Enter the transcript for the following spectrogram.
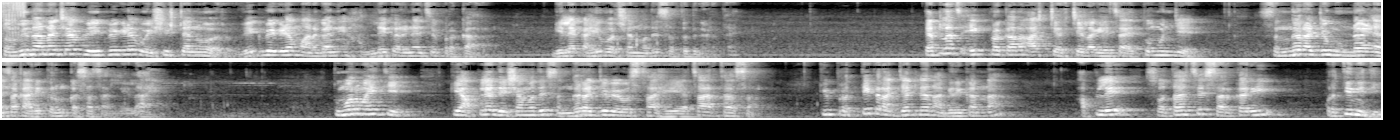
संविधानाच्या वेगवेगळ्या वैशिष्ट्यांवर वेगवेगळ्या मार्गाने हल्ले करण्याचे प्रकार गेल्या काही वर्षांमध्ये सतत घडत आहेत. त्यातलाच एक प्रकार आज चर्चेला घ्यायचा आहे तो म्हणजे संघराज्य गुंडाळण्याचा कार्यक्रम कसा चाललेला आहे. तुम्हाला माहिती आहे की आपल्या देशामध्ये संघराज्य व्यवस्था आहे याचा अर्थ असा की प्रत्येक राज्यातल्या नागरिकांना आपले स्वतःचे सरकारी प्रतिनिधी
